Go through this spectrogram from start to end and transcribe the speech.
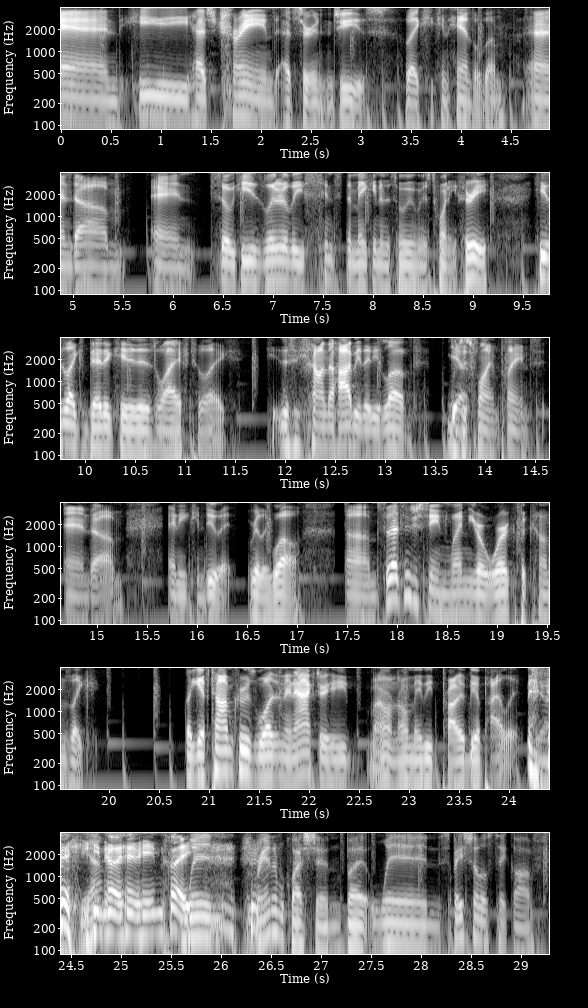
and he has trained at certain G's, like he can handle them, and um, and so he's literally since the making of this movie when he was 23, he's like dedicated his life to like he, this, he found a hobby that he loved, which Yeah. is flying planes, and um, and he can do it really well. Um, so that's interesting when your work becomes like. Like if Tom Cruise wasn't an actor, he I don't know, maybe he'd probably be a pilot. Yeah. Yeah. you know what I mean? Like when random question, but when space shuttles take off,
